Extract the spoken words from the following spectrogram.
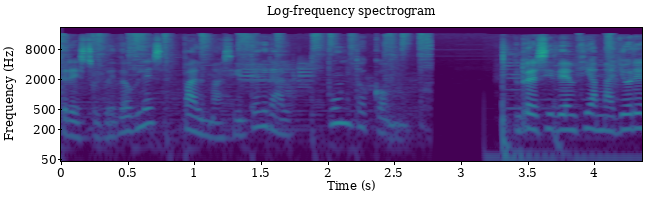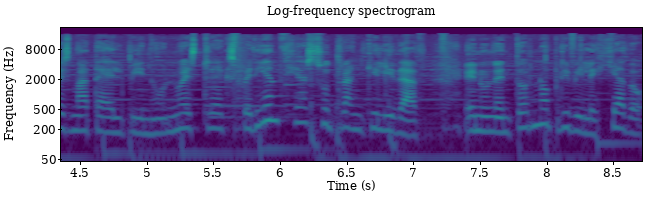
www.palmasintegral.com Residencia Mayores Mata el Pino. Nuestra experiencia, su tranquilidad. En un entorno privilegiado.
